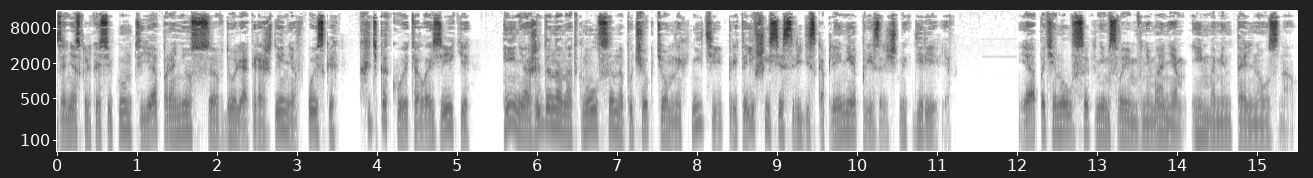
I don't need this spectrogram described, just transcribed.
За несколько секунд я пронесся вдоль ограждения в поисках хоть какой-то лазейки и неожиданно наткнулся на пучок темных нитей, притаившийся среди скопления призрачных деревьев. Я потянулся к ним своим вниманием и моментально узнал.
